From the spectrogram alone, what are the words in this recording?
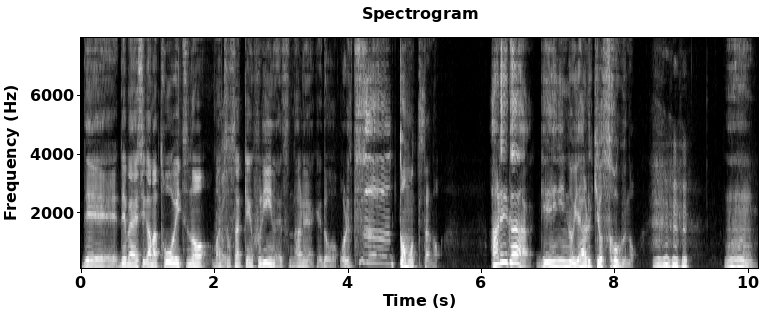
で、出囃子がまあ統一の、まあ、著作権フリーのやつになるんやけど、はい、俺ずーっと思ってたの。あれが芸人のやる気をそぐの。うん。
